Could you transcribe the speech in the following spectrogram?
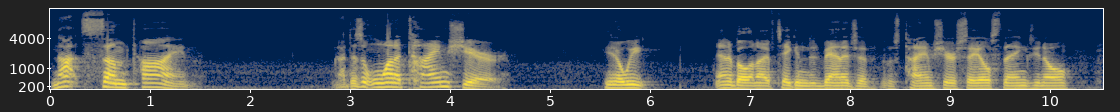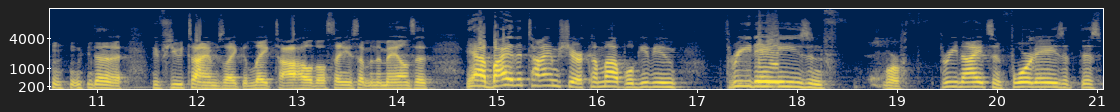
not some time. God doesn't want a timeshare. You know, we, Annabelle and I have taken advantage of those timeshare sales things, you know. We've done it a, few times, like at Lake Tahoe, they'll send you something in the mail and says, yeah, buy the timeshare, come up, we'll give you three days and, or three nights and four days at this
